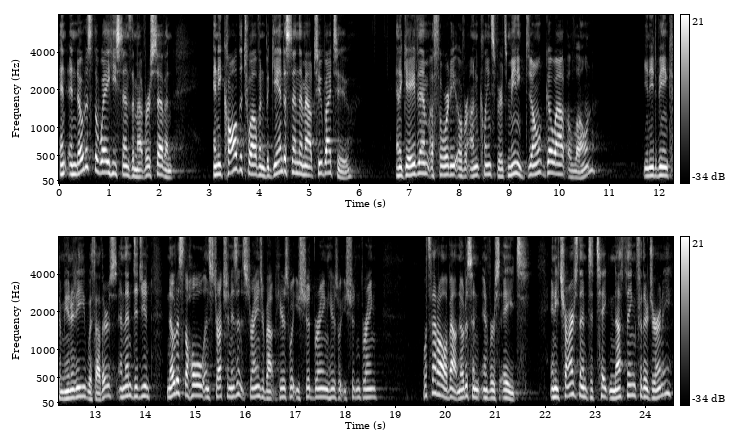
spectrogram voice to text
And, and notice the way he sends them out. Verse 7 And he called the 12 and began to send them out two by two, and it gave them authority over unclean spirits, meaning don't go out alone. You need to be in community with others. And then, did you notice the whole instruction? Isn't it strange about here's what you should bring, here's what you shouldn't bring? What's that all about? Notice in, in verse 8 and he charged them to take nothing for their journey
